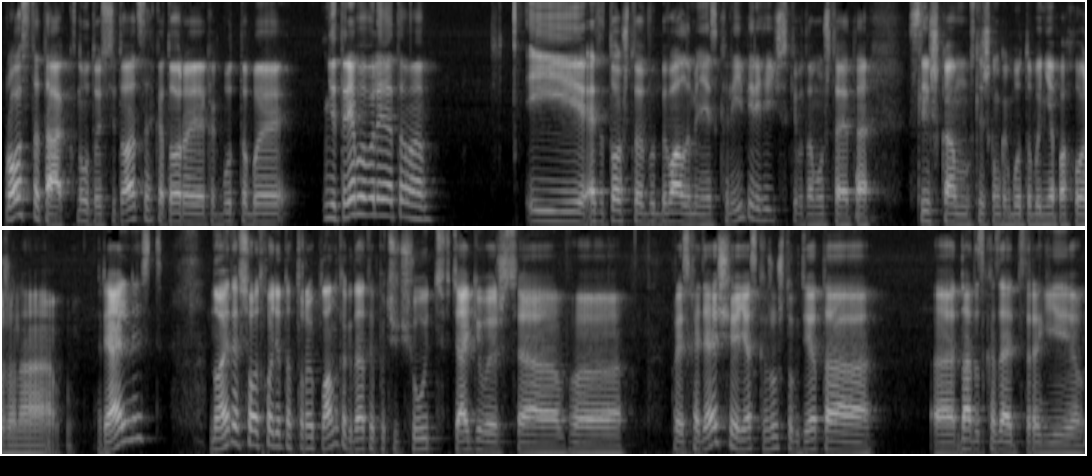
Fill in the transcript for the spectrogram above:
Просто так, ну, то есть в ситуациях, которые как будто бы не требовали этого. И это то, что выбивало меня из колеи периодически, потому что это слишком, слишком как будто бы не похоже на реальность. Но это все отходит на второй план, когда ты по чуть-чуть втягиваешься в происходящее. Я скажу, что где-то надо сказать, дорогие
